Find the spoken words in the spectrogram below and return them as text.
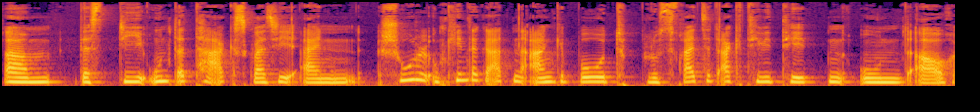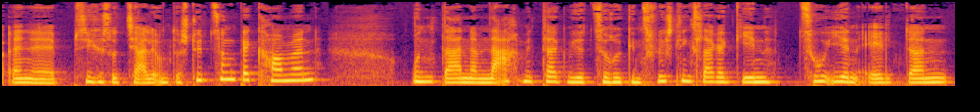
dass die untertags quasi ein Schul- und Kindergartenangebot plus Freizeitaktivitäten und auch eine psychosoziale Unterstützung bekommen und dann am Nachmittag wieder zurück ins Flüchtlingslager gehen zu ihren Eltern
